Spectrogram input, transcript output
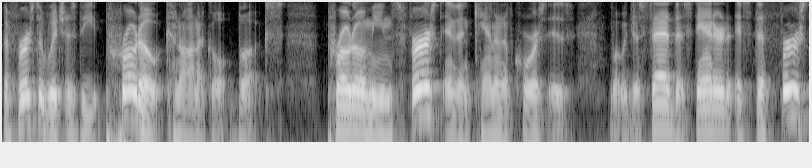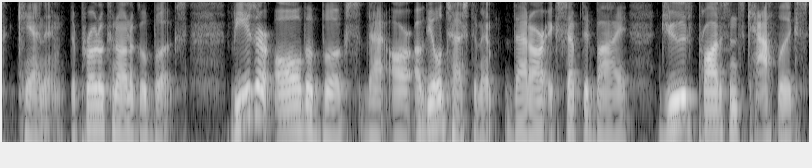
The first of which is the proto canonical books. Proto means first, and then canon, of course, is what we just said, the standard. It's the first canon, the proto canonical books. These are all the books that are of the Old Testament that are accepted by Jews, Protestants, Catholics,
